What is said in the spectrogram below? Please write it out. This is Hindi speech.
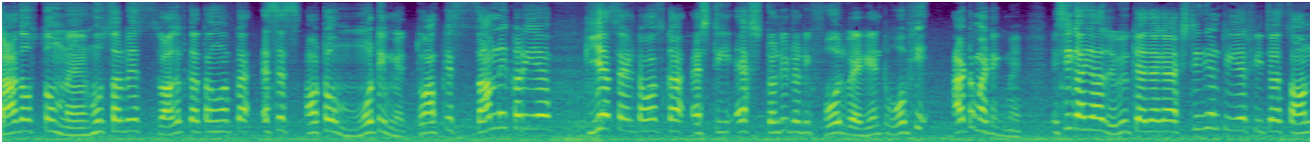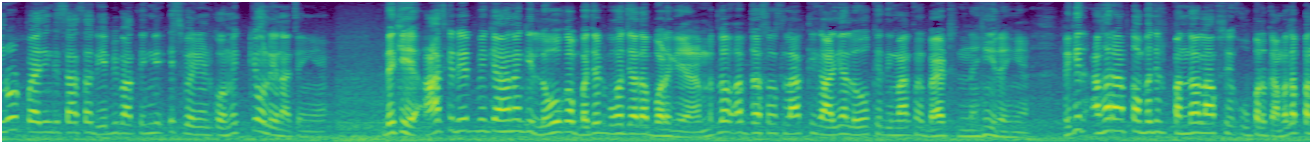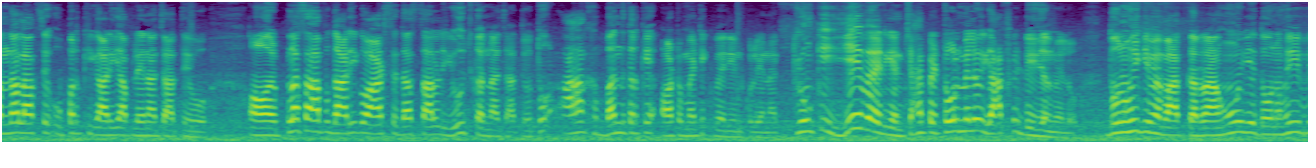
नमस्कार दोस्तों, मैं हूँ सर्वेश। स्वागत करता हूँ आपका एस एस ऑटोमोटिव में। तो आपके सामने खड़ी है किया सेल्टॉस का S T X twenty twenty four variant वो भी ऑटोमेटिक में। इसी का यहाँ रिव्यू किया जाएगा। Exterior interior features on road pricing के साथ साथ ये भी बात करेंगे इस वेरियंट को हमें क्यों लेना चाहिए? देखिए, आज के डेट में क्या है ना कि लोगों का बजट बहुत ज़्यादा बढ़ गया है। मतलब अब दस दस लाख की गाड़ियाँ लोगों के दिमाग में बैठ नहीं रही हैं। लेकिन अगर आपका बजट पंद्रह लाख से ऊपर का मतलब पंद्रह लाख से ऊपर की गाड़ी आप लेना चाहते हो और प्लस आप गाड़ी को आठ से दस साल यूज़ करना चाहते हो तो आँख बंद करके ऑटोमेटिक वेरिएंट को लेना। क्योंकि ये वेरिएंट चाहे पेट्रोल में लो या फिर डीजल में लो, दोनों ही की मैं बात कर रहा हूँ, ये दोनों ही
